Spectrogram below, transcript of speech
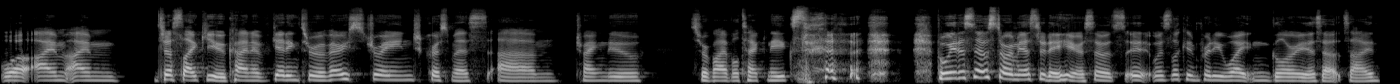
Well, I'm I'm just like you, kind of getting through a very strange Christmas, um, trying new survival techniques. but we had a snowstorm yesterday here, so it's it was looking pretty white and glorious outside.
